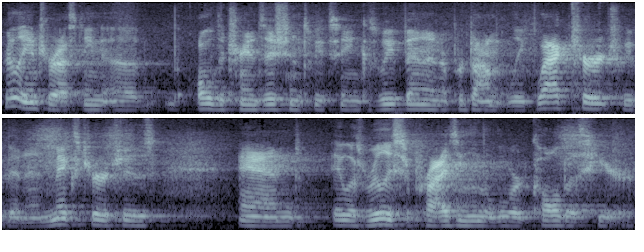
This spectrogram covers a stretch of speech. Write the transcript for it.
really interesting uh, all the transitions we've seen because we've been in a predominantly black church, we've been in mixed churches, and it was really surprising when the Lord called us here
